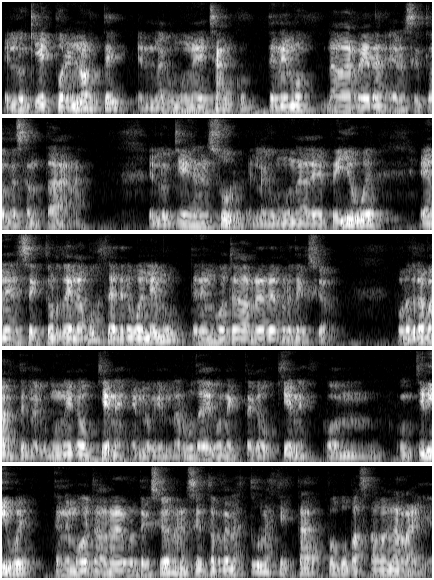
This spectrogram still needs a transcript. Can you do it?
En lo que es por el norte, en la comuna de Chanco, tenemos la barrera en el sector de Santa Ana. En lo que es en el sur, en la comuna de Peyúgue, en el sector de la posta de Tregualemu, tenemos otra barrera de protección. Por otra parte, en la comuna de Cauquienes, en lo que es la ruta que conecta Cauquienes con, con Quirihue, tenemos otra barrera de protección en el sector de las Tunas, que está poco pasado a la raya.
